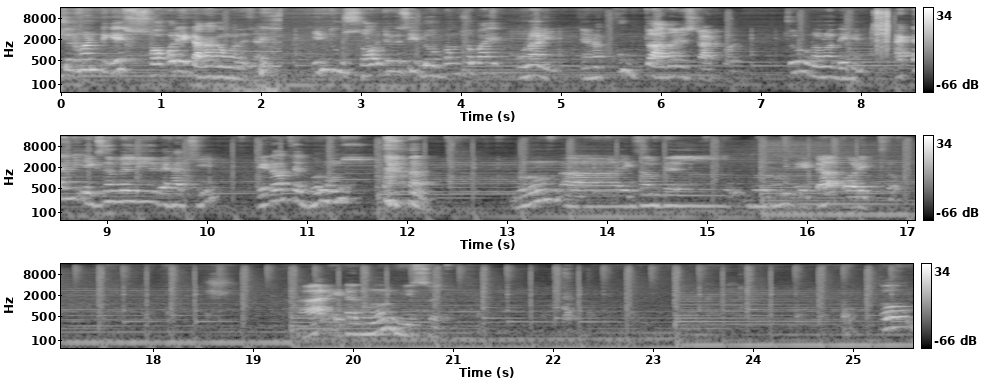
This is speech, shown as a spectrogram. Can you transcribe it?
মিউচুয়াল ফান্ড থেকে সকলেই টাকা কামাতে চায়। কিন্তু সবচেয়ে বেশি লভ্যাংশ পায় ওনারই যারা খুব তাড়াতাড়ি স্টার্ট করে। চলুন আমরা দেখে। একটা আমি এক্সাম্পল নিয়ে দেখাচ্ছি। এটা হচ্ছে ধরুন ধরুন এক্সাম্পল ধরুন এটা অরিত্র। আর এটা ধরুন বিশ্বজিৎ। তো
